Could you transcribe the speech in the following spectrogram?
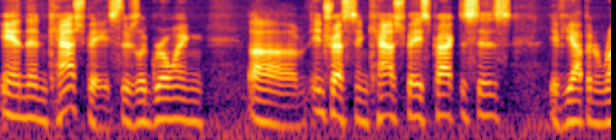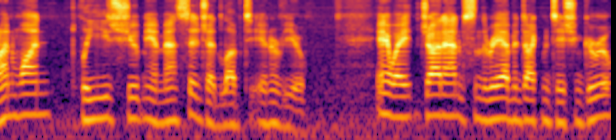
And then cash base there's a growing uh, interest in cash based practices. If you happen to run one, please shoot me a message. I'd love to interview. Anyway, John Adamson, the Rehab and Documentation Guru.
